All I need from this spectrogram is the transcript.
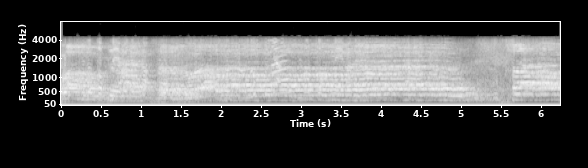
Dat opnemen nu. Dat opnemen nu. Salta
